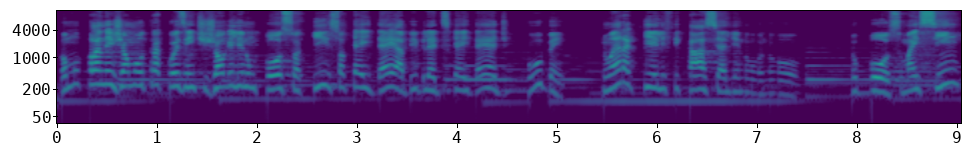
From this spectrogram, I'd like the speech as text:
vamos planejar uma outra coisa. A gente joga ele num poço aqui. Só que a ideia, a Bíblia diz que a ideia de Rubem não era que ele ficasse ali no, no, no poço, mas sim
